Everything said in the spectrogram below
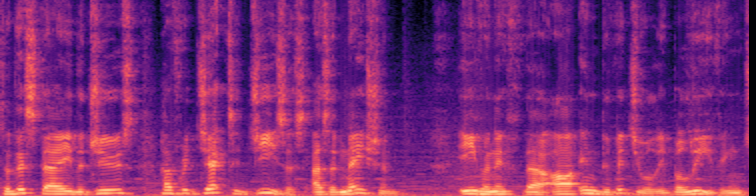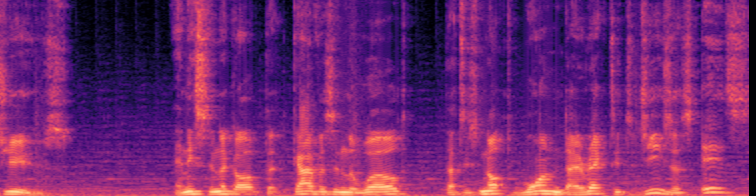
To this day, the Jews have rejected Jesus as a nation, even if there are individually believing Jews. Any synagogue that gathers in the world that is not one directed to Jesus is,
